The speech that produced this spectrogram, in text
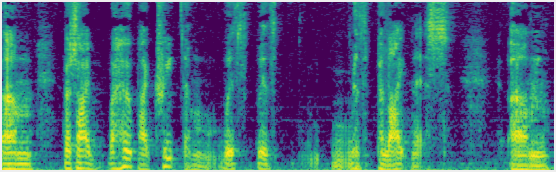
Um, but I, I hope I treat them with with with politeness. Um,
